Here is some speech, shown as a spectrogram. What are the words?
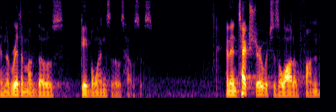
And the rhythm of those gable ends of those houses. And then texture, which is a lot of fun.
